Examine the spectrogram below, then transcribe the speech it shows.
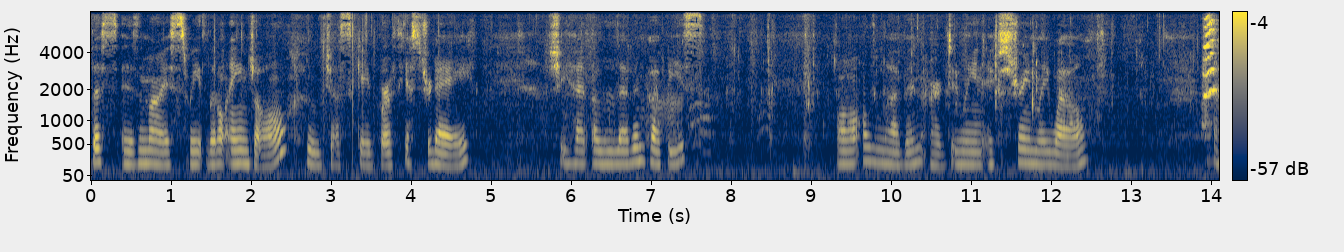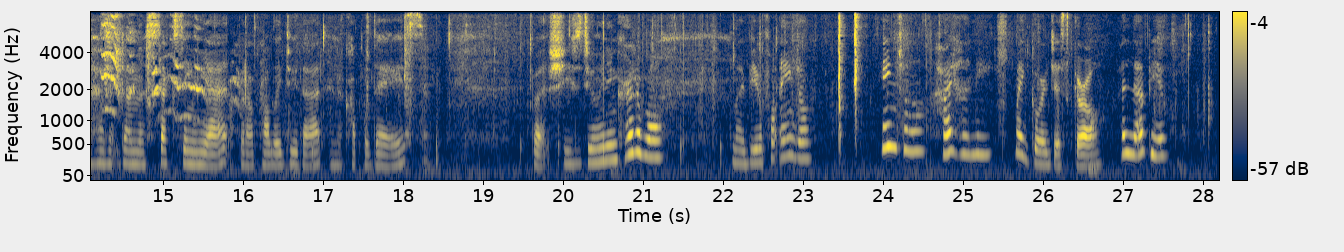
This is my sweet little angel who just gave birth yesterday. She had 11 puppies. All 11 are doing extremely well. I haven't done the sexing yet, but I'll probably do that in a couple days. But she's doing incredible. My beautiful angel. Angel, hi honey. My gorgeous girl. I love you.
